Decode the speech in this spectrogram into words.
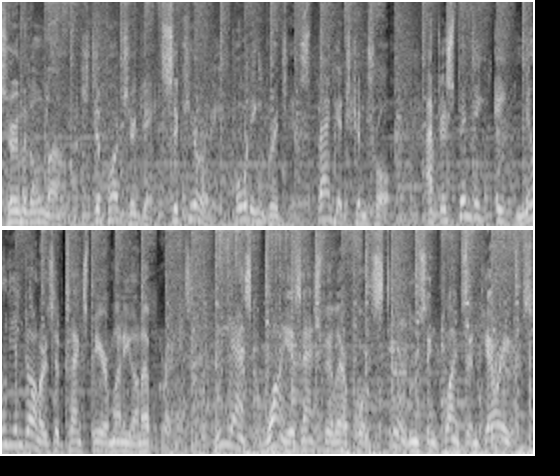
Terminal lounge, departure gates, security, boarding bridges, baggage control. After spending $8 million of taxpayer money on upgrades, we ask why is Asheville Airport still losing flights and carriers?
